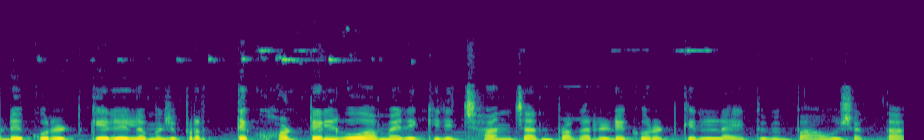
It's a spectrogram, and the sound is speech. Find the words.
डेकोरेट केलेलं म्हणजे प्रत्येक हॉटेल गोव्यामध्ये किती छान छान प्रकारे डेकोरेट केलेलं आहे तुम्ही पाहू शकता.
